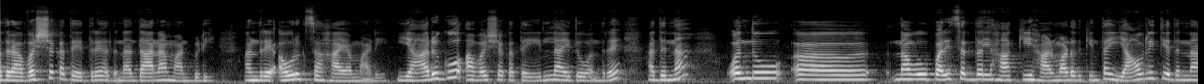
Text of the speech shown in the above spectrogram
ಅದರ ಅವಶ್ಯಕತೆ ಇದ್ದರೆ ಅದನ್ನು ದಾನ ಮಾಡಿಬಿಡಿ. ಅಂದರೆ ಅವ್ರಿಗೆ ಸಹಾಯ ಮಾಡಿ. ಯಾರಿಗೂ ಅವಶ್ಯಕತೆ ಇಲ್ಲ ಇದು ಅಂದರೆ ಅದನ್ನು ಒಂದು ನಾವು ಪರಿಸರದಲ್ಲಿ ಹಾಕಿ ಹಾಳು ಮಾಡೋದಕ್ಕಿಂತ ಯಾವ ರೀತಿ ಅದನ್ನು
